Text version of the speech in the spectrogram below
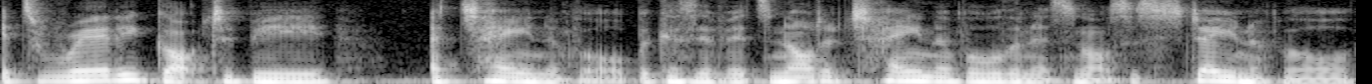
it's really got to be attainable because if it's not attainable, then it's not sustainable.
